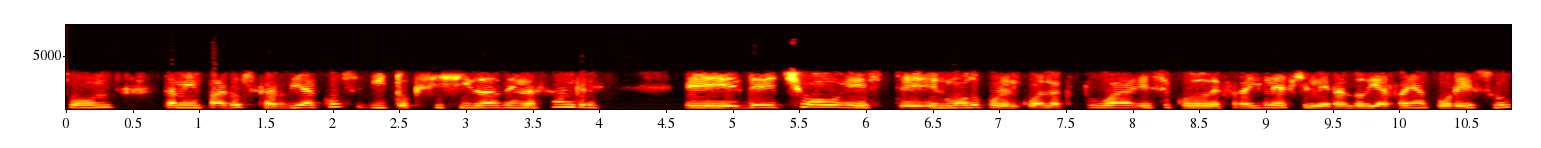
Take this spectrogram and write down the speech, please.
son también paros cardíacos y toxicidad en la sangre. Eh, de hecho, este, el modo por el cual actúa ese codo de fraile es generando diarrea, por eso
